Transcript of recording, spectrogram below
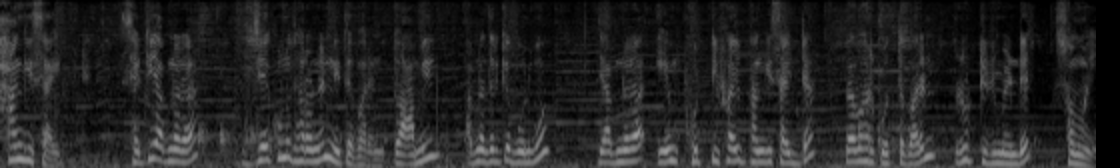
ফাঙ্গিসাইড সেটি আপনারা যে কোনো ধরনের নিতে পারেন। তো আমি আপনাদেরকে বলব যে আপনারা এম ফোরটি ফাইভ ফাঙ্গিসাইডটা ব্যবহার করতে পারেন রুট ট্রিটমেন্টের সময়ে।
